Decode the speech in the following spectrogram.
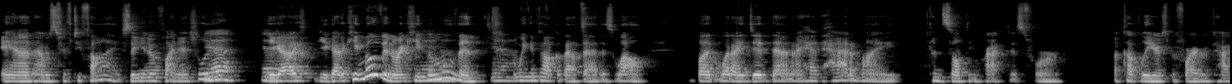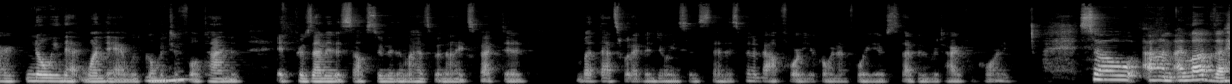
And I was 55. So, you know, financially, Yeah. yeah. you gotta you gotta keep moving, right? Keep it moving. Yeah. And we can talk about that as well. But what I did then, I had had my consulting practice for a couple of years before I retired, knowing that one day I would go into Mhm. full time, and it presented itself sooner than my husband and I expected. But that's what I've been doing since then. It's been about four years, going on four years. That I've been retired from Corning. So um, I love the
